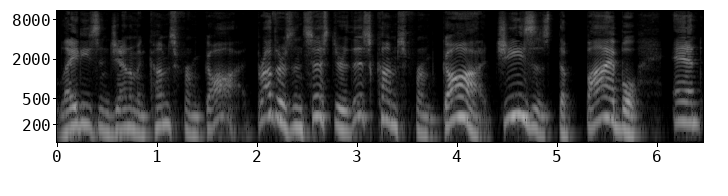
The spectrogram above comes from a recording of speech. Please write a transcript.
ladies and gentlemen, comes from God. Brothers and sisters, this comes from God, Jesus, the Bible, and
